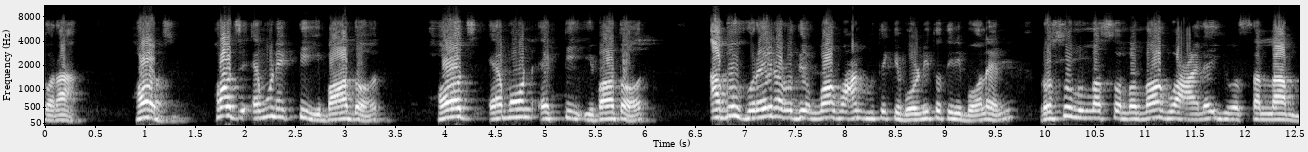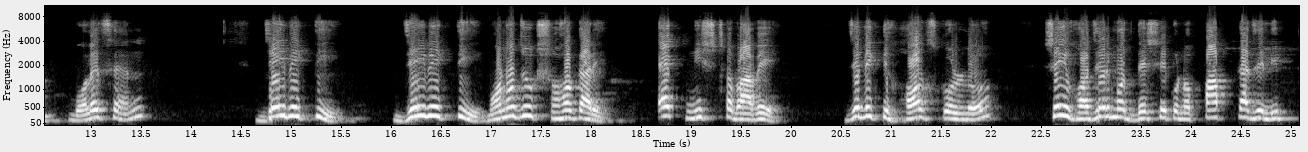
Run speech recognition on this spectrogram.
করা। হজ হজ এমন একটি ইবাদত, হজ এমন একটি ইবাদত। আবু হুরাইরা রাদিয়াল্লাহু আনহু থেকে বর্ণিত তিনি বলেন, রাসূলুল্লাহ সাল্লাল্লাহু আলাইহি ওয়াসাল্লাম বলেছেন, যেই ব্যক্তি যেই ব্যক্তি মনোযোগ সহকারে একনিষ্ঠভাবে যে ব্যক্তি হজ করল, সেই হজের মধ্যে সে কোনো পাপ কাজে লিপ্ত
